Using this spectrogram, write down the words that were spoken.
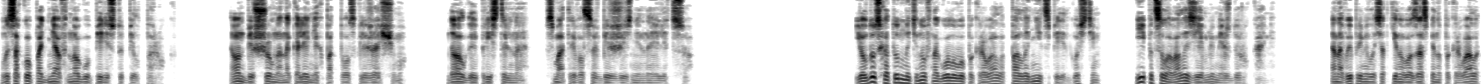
высоко подняв ногу, переступил порог. Он бесшумно на коленях подполз к лежащему, долго и пристально всматривался в безжизненное лицо. Юлдус Хатун, натянув на голову покрывало, пала ниц перед гостем и поцеловала землю между руками. Она выпрямилась, откинула за спину покрывало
